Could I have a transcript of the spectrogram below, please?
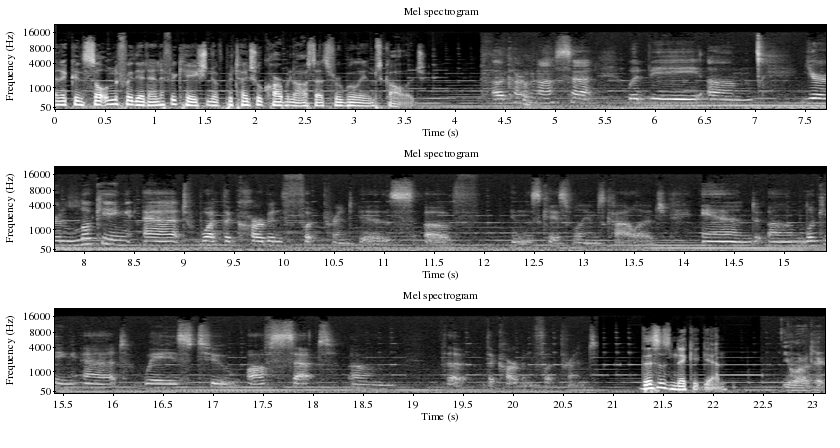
and a consultant for the identification of potential carbon offsets for Williams College. A carbon offset would be um, you're looking at what the carbon footprint is of, in this case, Williams College, and um, looking at ways to offset um, the, the carbon footprint. This is Nick again. You want to take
